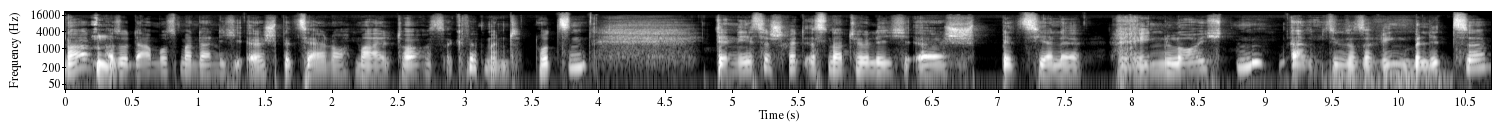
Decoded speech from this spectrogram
Na, hm. Also da muss man dann nicht äh, speziell nochmal teures Equipment nutzen. Der nächste Schritt ist natürlich äh, spezielle Ringleuchten, also beziehungsweise Ringblitze.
